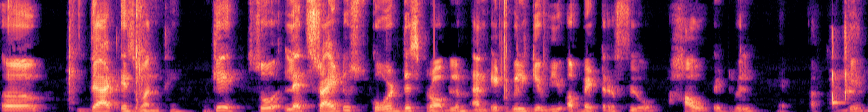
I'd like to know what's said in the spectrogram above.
uh, that is one thing. Okay? So let's try to code this problem and it will give you a better flow how it will okay?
